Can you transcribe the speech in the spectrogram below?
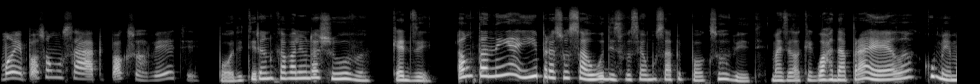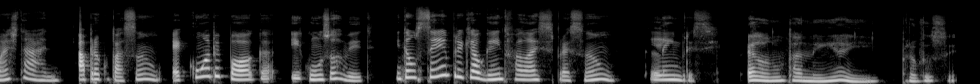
mãe, posso almoçar pipoca e sorvete? Pode ir tirando o cavalinho da chuva. Quer dizer, ela não tá nem aí pra sua saúde se você almoçar pipoca e sorvete, mas ela quer guardar pra ela comer mais tarde. A preocupação é com a pipoca e com o sorvete. Então, sempre que alguém te falar essa expressão, lembre-se. Ela não tá nem aí pra você.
